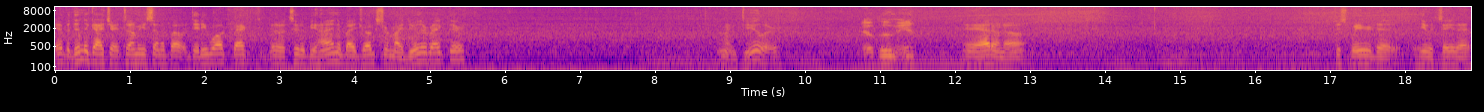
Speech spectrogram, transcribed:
Yeah, but then the guy tried to tell me something about did he walk back uh, to the behind and buy drugs from my dealer back there? My dealer? No clue, man. Yeah, I don't know. Just weird that he would say that.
